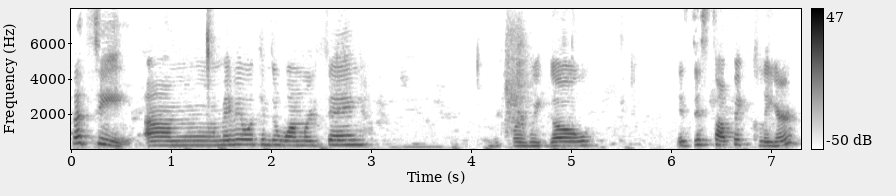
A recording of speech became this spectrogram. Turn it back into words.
Let's see. Um, maybe we can do one more thing before we go. Is this topic clear?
